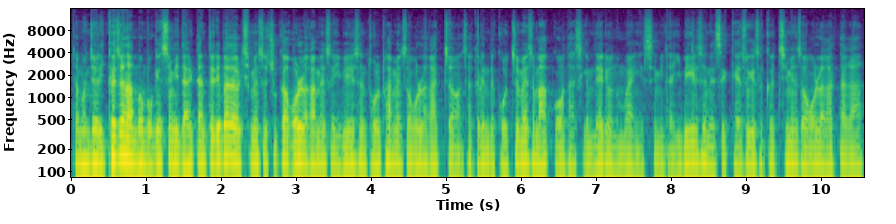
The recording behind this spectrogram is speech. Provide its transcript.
자, 먼저 리커전 한번 보겠습니다. 일단 뜨리바닥을 치면서 주가가 올라가면서 200일선 돌파하면서 올라갔죠. 자, 그런데 고점에서 맞고 다시금 내려오는 모양이 있습니다. 200일선에서 계속해서 거치면서 올라갔다가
